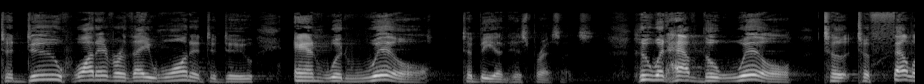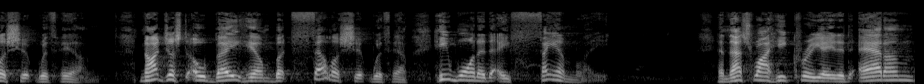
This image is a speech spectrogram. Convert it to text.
to do whatever they wanted to do and would will to be in his presence, who would have the will to, to fellowship with him. Not just obey him, but fellowship with him. He wanted a family. And that's why he created Adam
